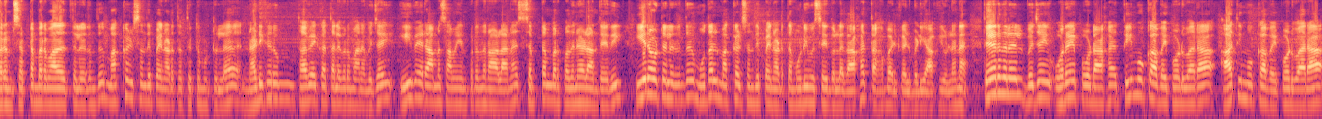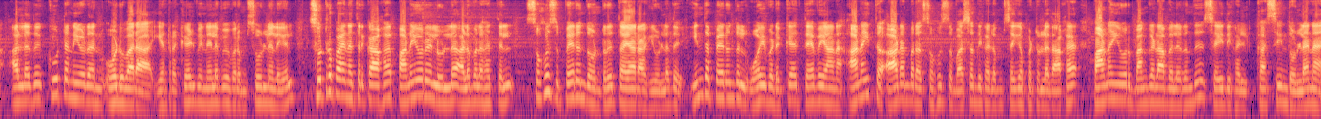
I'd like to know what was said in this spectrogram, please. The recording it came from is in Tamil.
வரும் செப்டம்பர் மாதத்திலிருந்து மக்கள் சந்திப்பை நடத்த திட்டமிட்டுள்ள நடிகரும் தவேக தலைவருமான விஜய் ஈவே ராமசாமியின் பிறந்த நாளான செப்டம்பர் பதினேழாம் தேதி ஈரோட்டிலிருந்து முதல் மக்கள் சந்திப்பை நடத்த முடிவு செய்துள்ளதாக தகவல்கள் வெளியாகியுள்ளன. தேர்தலில் விஜய் ஒரே போடாக திமுகவை போடுவாரா அதிமுகவை போடுவாரா அல்லது கூட்டணியுடன் ஓடுவாரா என்ற கேள்வி நிலவி வரும் சூழ்நிலையில் சுற்றுப்பயணத்திற்காக பனையூரில் உள்ள அலுவலகத்தில் சொகுசு பேருந்தொன்று தயாராகியுள்ளது. இந்த பேருந்தில் ஓய்வெடுக்க தேவையான அனைத்து ஆடம்பர சொகுசு வசதிகளும் செய்யப்பட்டுள்ளதாக பனையூர் பங்களாவிலிருந்து செய்திகள் கசிந்துள்ளன.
